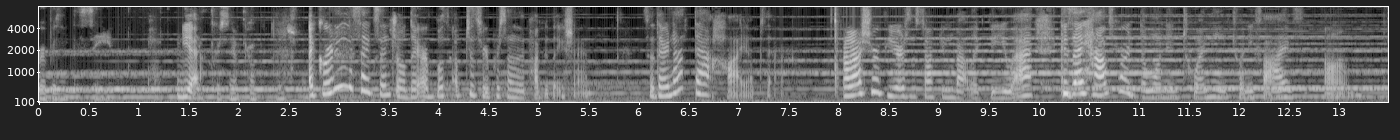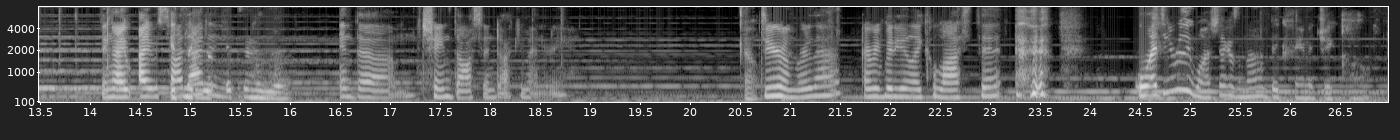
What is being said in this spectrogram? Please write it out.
represent the same Yeah. percent population. According to Psych Central, they are both up to 3% of the population. So they're not that high up there. I'm not sure if yours is talking about like the US, because I have heard the one in 20, 25 um, thing. I, I It's saw in, the, that in, it's in the U.S. in the um, Shane Dawson documentary. Oh. Do you remember that? Everybody like lost it. Well, I didn't really watch that because I'm not a big fan of Jake Paul.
